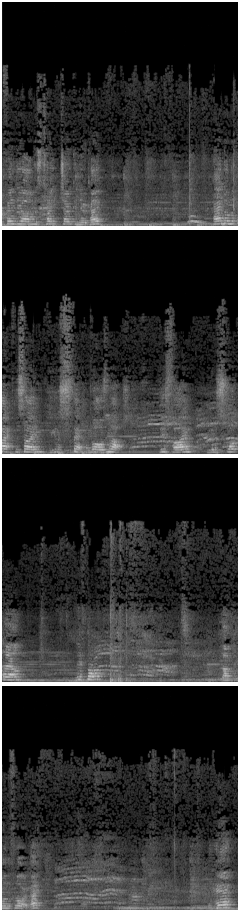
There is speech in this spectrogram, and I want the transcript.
defend the arm that's choking you, okay? Hand on the back the same, you're going to step, but not as much. This time, you're going to squat down, lift up, dump him on the floor, okay? And here,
